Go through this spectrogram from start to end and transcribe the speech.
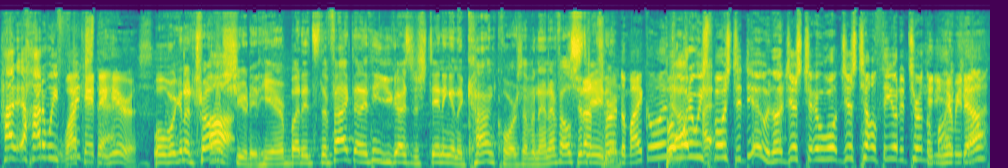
How, how do we Why fix can't that? they hear us? Well, we're gonna troubleshoot it here, but it's the fact that I think you guys are standing in the concourse of an NFL Should I stadium. turn the mic on? But what are we I- supposed to do? Just well, just tell Theo to turn the Can you mic hear me now?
